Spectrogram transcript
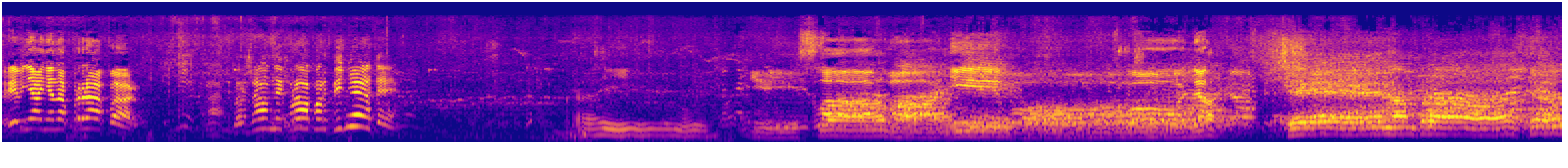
Рівняння на прапор. Державний прапор підняти! країни і слава і воля. Ще нам, браття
